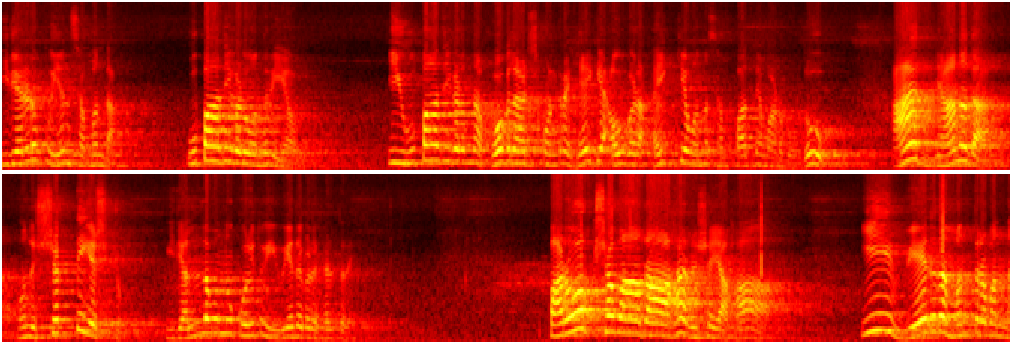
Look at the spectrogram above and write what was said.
ಇದೆರಡಕ್ಕೂ ಏನು ಸಂಬಂಧ? ಉಪಾಧಿಗಳು ಅಂದರೆ ಯಾವುದು? ಈ ಉಪಾಧಿಗಳನ್ನು ಹೋಗಲಾಡಿಸ್ಕೊಂಡ್ರೆ ಹೇಗೆ ಅವುಗಳ ಐಕ್ಯವನ್ನು ಸಂಪಾದನೆ ಮಾಡಬಹುದು? ಆ ಜ್ಞಾನದ ಒಂದು ಶಕ್ತಿ ಎಷ್ಟು? ಇದೆಲ್ಲವನ್ನು ಕುರಿತು ಈ ವೇದಗಳು ಹೇಳ್ತದೆ ಪರೋಕ್ಷವಾದ ಋಷಯ. ಈ ವೇದದ ಮಂತ್ರವನ್ನ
